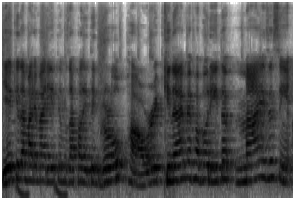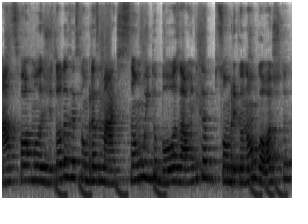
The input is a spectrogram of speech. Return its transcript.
E aqui da Maria Maria temos a paleta Girl Power, que não é a minha favorita, mas assim, as fórmulas de todas as sombras mates são muito boas. A única sombra que eu não gosto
